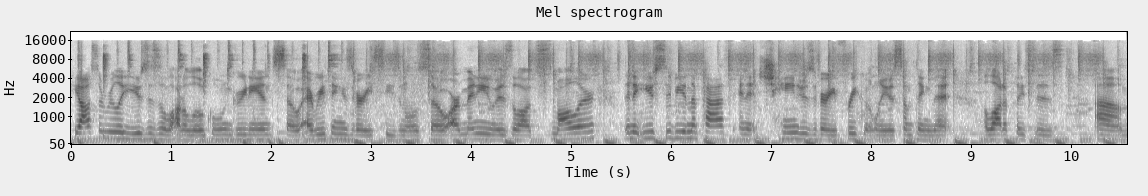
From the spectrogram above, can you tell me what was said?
He also really uses a lot of local ingredients, so everything is very seasonal. So our menu is a lot smaller than it used to be in the past, and it changes very frequently. It's something that a lot of places um,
